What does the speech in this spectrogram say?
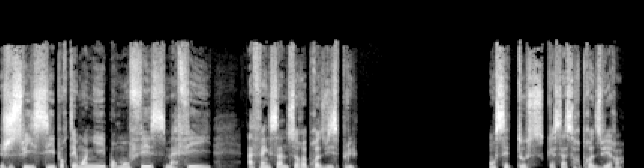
Je suis ici pour témoigner pour mon fils, ma fille, afin que ça ne se reproduise plus. On sait tous que ça se reproduira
